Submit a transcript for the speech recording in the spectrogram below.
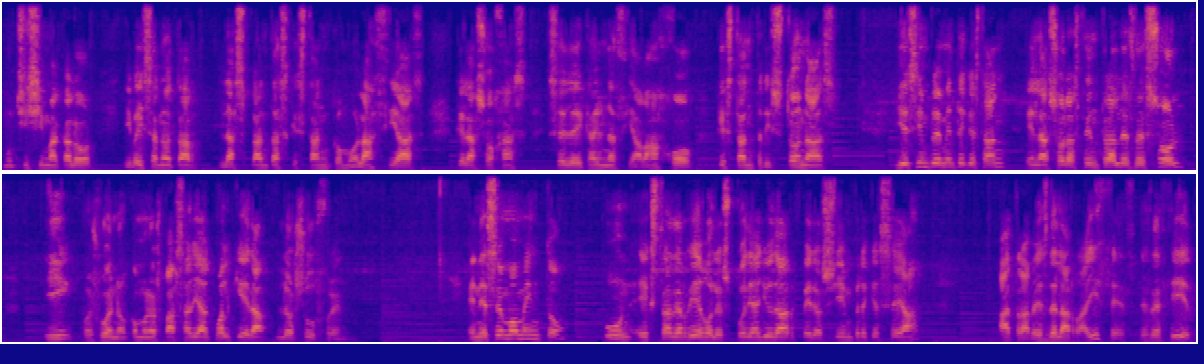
muchísima calor y vais a notar las plantas que están como lacias, que las hojas se le caen hacia abajo, que están tristonas y es simplemente que están en las horas centrales del sol y pues bueno, como nos pasaría a cualquiera, lo sufren. En ese momento un extra de riego les puede ayudar, pero siempre que sea a través de las raíces, es decir,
